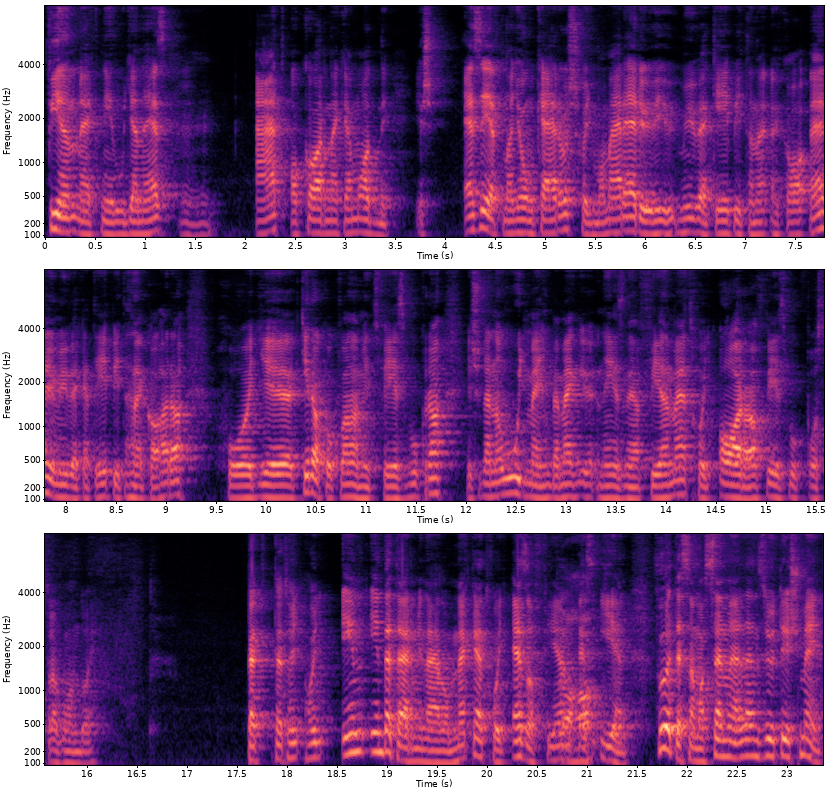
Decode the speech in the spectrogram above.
filmeknél ugyanez, uh-huh. Át akar nekem adni. És ezért nagyon káros, hogy ma már erőművek építenek, erőműveket építenek arra, hogy kirakok valamit Facebookra, és utána úgy menj be megnézni a filmet, hogy arra a Facebook posztra gondolj. Tehát, tehát hogy, hogy én, én determinálom neked, hogy ez a film, Aha. ez ilyen. Fölteszem a szemellenzőt és menj,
